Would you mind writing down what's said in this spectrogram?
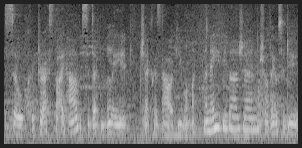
silk dress that I have. So definitely check this out if you want like the navy version. I'm sure they also do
